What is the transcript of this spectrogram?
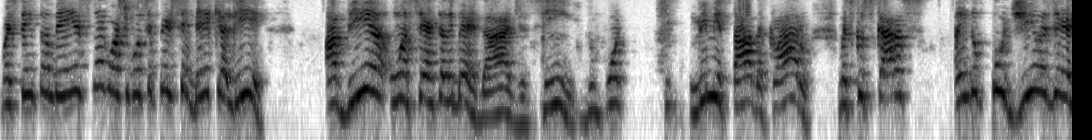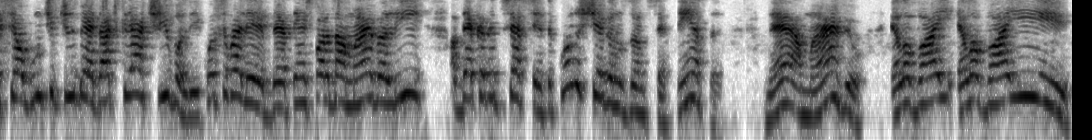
mas tem também esse negócio de você perceber que ali havia uma certa liberdade, sim, de um ponto limitada, claro, mas que os caras ainda podiam exercer algum tipo de liberdade criativa ali. Quando você vai ler, né, tem a história da Marvel ali, a década de 60. Quando chega nos anos 70, né, a Marvel, ela vai, ela vai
